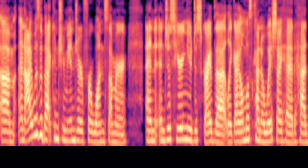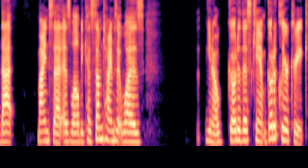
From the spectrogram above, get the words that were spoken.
Um, and I was a backcountry manager for one summer, and and just hearing you describe that, like I almost kind of wish I had had that mindset as well, because sometimes it was, you know, go to this camp, go to Clear Creek,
